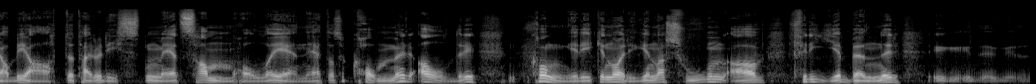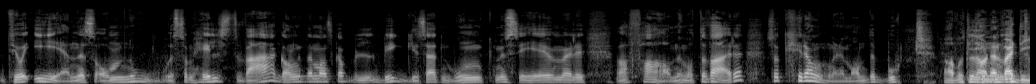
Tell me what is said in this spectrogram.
rabiate terroristen med et samhold og enighet. Og så kommer aldri kongeriket Norge, nasjon av frie bønder, til å enes om noe som helst. Hver gang man skal bygge seg et Munch-museum, eller hva faen det måtte være, så krangler man det bort. Av og til har det en verdi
